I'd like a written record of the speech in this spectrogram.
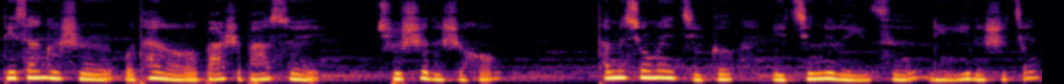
第三个是我太姥姥八十八岁去世的时候，他们兄妹几个也经历了一次灵异的事件。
